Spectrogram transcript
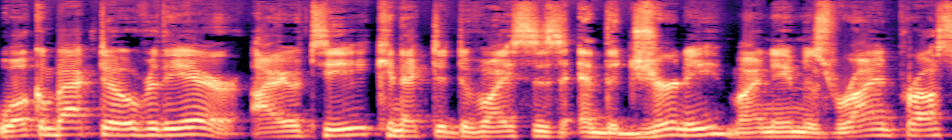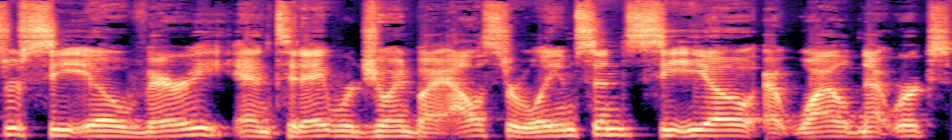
Welcome back to Over the Air, IoT, connected devices, and the journey. My name is Ryan Prosser, CEO of Very, and today we're joined by Alistair Williamson, CEO at Wyld Networks.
